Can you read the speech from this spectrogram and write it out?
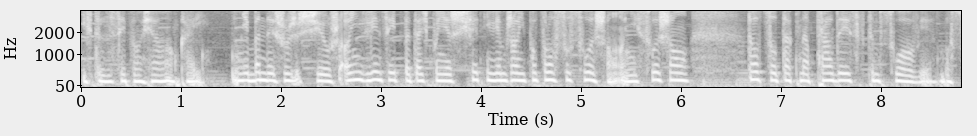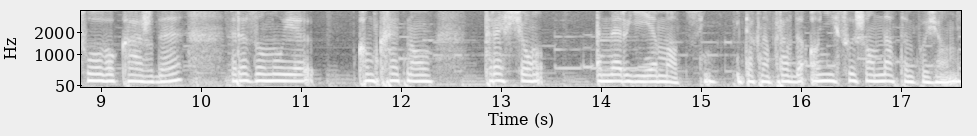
I wtedy sobie pomyślałam, okej, okay, nie będę już, się już o nic więcej pytać, ponieważ świetnie wiem, że oni po prostu słyszą. Oni słyszą to, co tak naprawdę jest w tym słowie, bo słowo każde rezonuje konkretną treścią energii i emocji. I tak naprawdę oni słyszą na tym poziomie.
